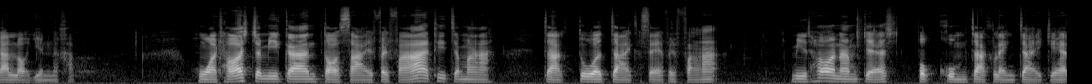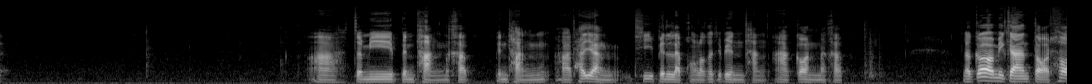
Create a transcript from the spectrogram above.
การหล่อเย็นนะครับ หัวทอชจะมีการต่อสายไฟฟ้าที่จะมาจากตัวจ่ายกระแสไฟฟ้า มีท่อนำแก๊สปกคลุมจากแหล่งจ่ายแก๊ส อ่าจะมีเป็นถังนะครับ เป็นถังอ่าถ้าอย่างที่เป็นแลบของเราก็จะเป็นถังอาร์กอนนะครับ แล้วก็มีการต่อท่อ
